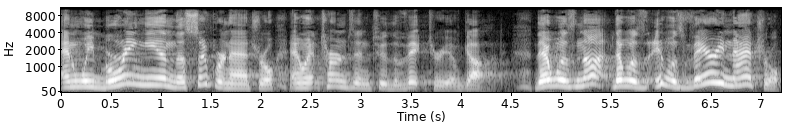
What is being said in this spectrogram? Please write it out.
and we bring in the supernatural and it turns into the victory of God. There was not, there was, it was very natural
